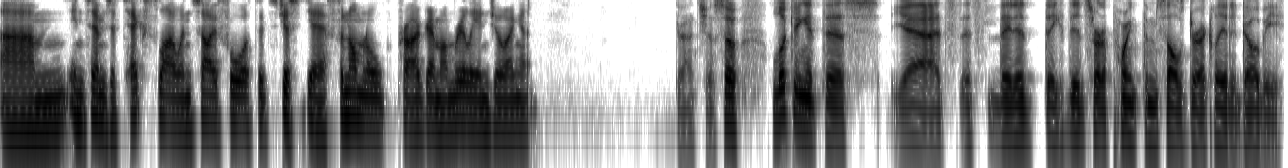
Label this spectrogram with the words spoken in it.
um, in terms of text flow and so forth. It's just, yeah, phenomenal program. I'm really enjoying it. Gotcha. So looking at this, yeah, it's it's they did they did sort of point themselves directly at Adobe,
